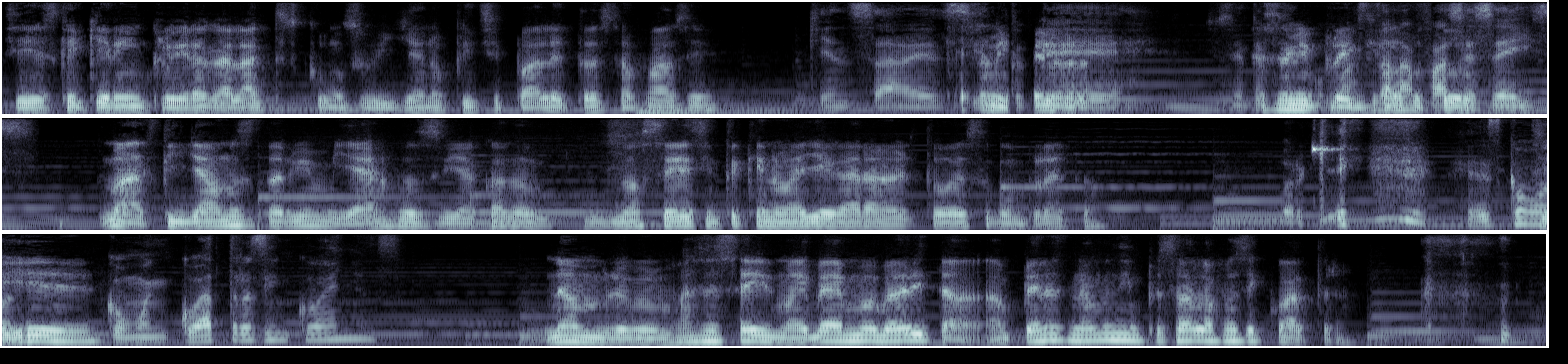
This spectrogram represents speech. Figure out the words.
Si es que quieren incluir a Galactus como su villano principal de toda esta fase. Quién sabe, siento que Esa es mi. Hasta la fase 6. Más que ya vamos a estar bien viejos. Ya cuando, no sé, siento que no va a llegar a ver todo eso completo. Porque es como, eh. como en 4 o 5 años. No, hombre, fase 6, vemos ahorita, apenas no hemos empezado la fase 4.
